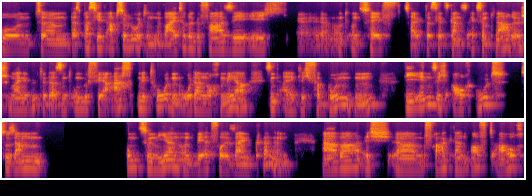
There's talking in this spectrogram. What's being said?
Und ähm, das passiert absolut. Und eine weitere Gefahr sehe ich, äh, und, und Safe zeigt das jetzt ganz exemplarisch, meine Güte, da sind ungefähr acht Methoden oder noch mehr, sind eigentlich verbunden, die in sich auch gut zusammen funktionieren und wertvoll sein können. Aber ich ähm, frage dann oft auch,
